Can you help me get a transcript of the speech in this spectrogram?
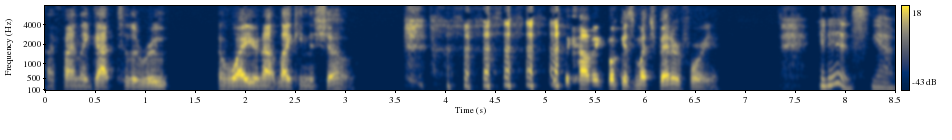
I finally got to the root of why you're not liking the show. the comic book is much better for you. it is, yeah.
